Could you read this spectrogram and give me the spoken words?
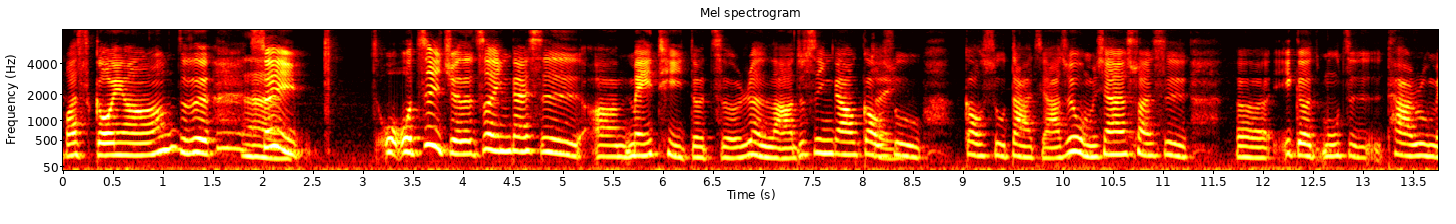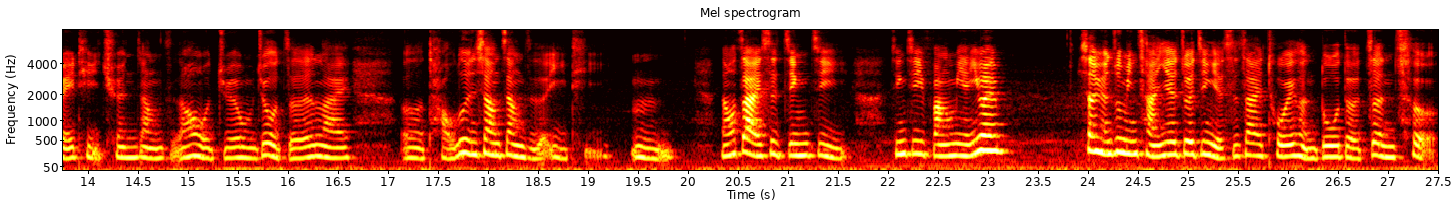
What's going on？就是，所以我我自己觉得这应该是呃媒体的责任啦，就是应该要告诉告诉大家，所以我们现在算是呃一个拇指踏入媒体圈这样子，然后我觉得我们就有责任来呃讨论像这样子的议题，嗯，然后再来是经济经济方面，因为像原住民产业最近也是在推很多的政策，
